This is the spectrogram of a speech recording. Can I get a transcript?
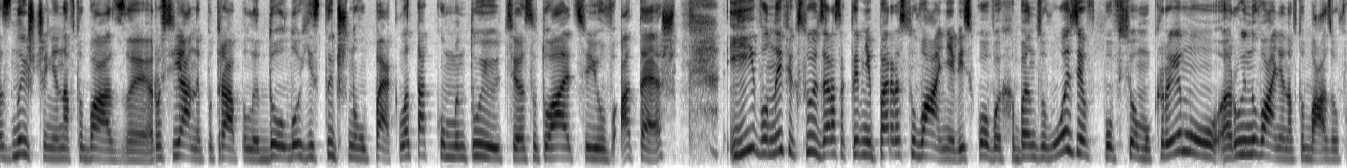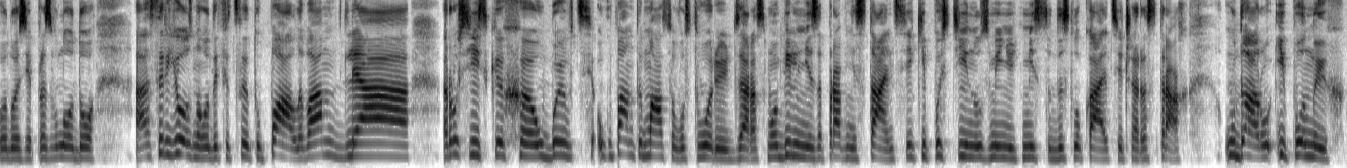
знищення нафтобази росіяни потрапили до логістичного пекла. Так коментують ситуацію в АТЕШ. І вони фіксують зараз активні пересування військових бензовозів по всьому Криму. Руйнування нафтобази у Феодосії призвело до серйозного дефіциту палива для російських е, убивць. Окупанти масово створюють зараз мобільні заправні станції, які постійно змінюють місце дислокації через страх удару і по них.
